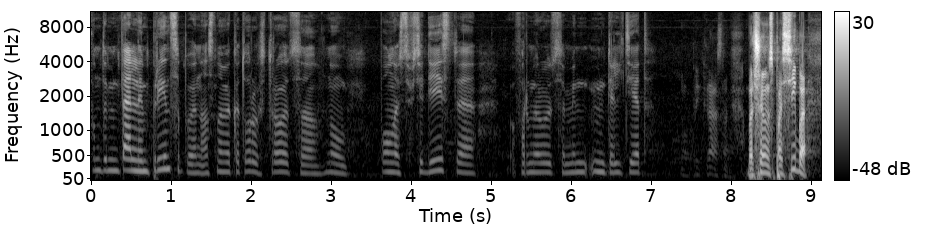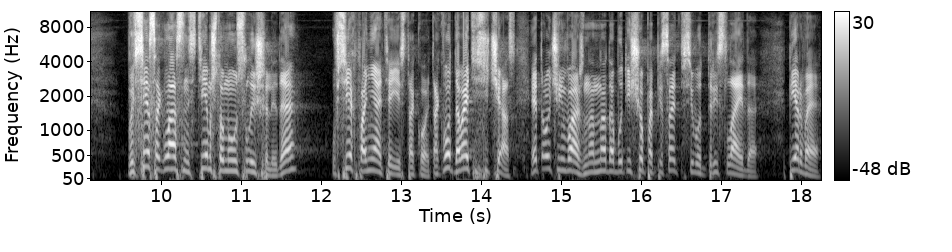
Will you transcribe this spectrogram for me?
Фундаментальные принципы, на основе которых строятся ну, полностью все действия, формируется менталитет. Прекрасно. Большое вам спасибо. Вы все согласны с тем, что мы услышали, да? У всех понятие есть такое. Так вот, давайте сейчас. Это очень важно. Нам надо будет еще пописать всего три слайда. Первое.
